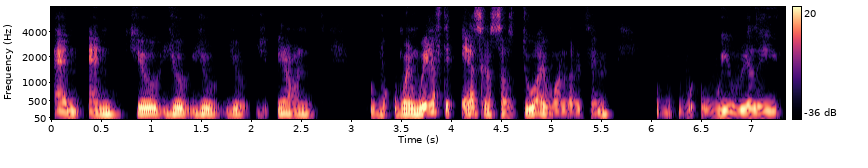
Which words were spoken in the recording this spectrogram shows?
and and you you you you you know and when we have to ask ourselves, do I want to live with him? We really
